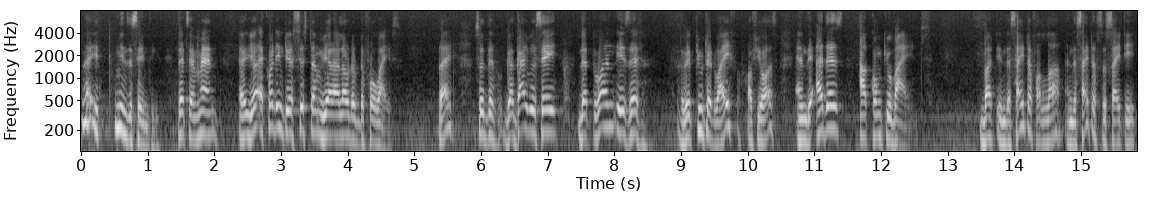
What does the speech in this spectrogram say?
No, it means the same thing. That's a man, uh, according to your system, we are allowed up to four wives. Right? So the guy will say that one is a reputed wife of yours and the others are concubines. But in the sight of Allah and the sight of society,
